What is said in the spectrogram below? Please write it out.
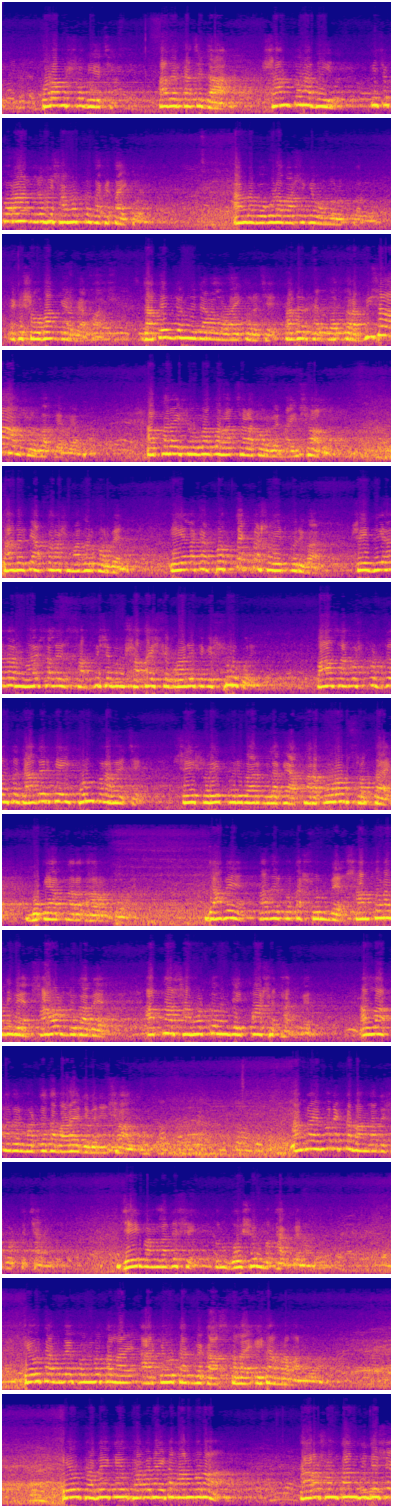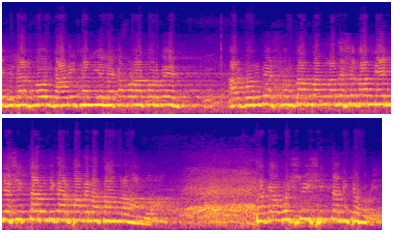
পরামর্শ দিয়েছি, তাদের কাছে যান, সান্ত্বনা দিন, কিছু করার যদি সামর্থ্য থাকে তাই করুন। আমরা বগুড়াবাসীকে অনুরোধ করব একটি সৌভাগ্যের ব্যাপার। জাতির জন্য যারা লড়াই করেছে, তাদের খেদমত করা বিশাল সৌভাগ্যের ব্যাপার। আপনারা এই সৌভাগ্য হাতছাড়া করবেন না, ইনশাআল্লাহ। তাদেরকে আপনারা সমাদর করবেন। এই এলাকার প্রত্যেকটা শহীদ পরিবার সেই দুই হাজার নয় সালের ছাব্বিশ এবং সাতাইশ ফেব্রুয়ারি থেকে শুরু করে পাঁচ আগস্ট পর্যন্ত যাদেরকে এই খুন করা হয়েছে, সেই শহীদ পরিবারগুলোকে আপনারা পরম শ্রদ্ধায় বুকে আপনারা ধারণ করবেন। যাবেন, তাদের কথা শুনবেন, সান্ত্বনা দিবেন, সাহস যোগাবেন, আপনার সামর্থ্য অনুযায়ী পাশে থাকবেন। আল্লাহ আপনাদের মর্যাদা বাড়ায় দিবেন ইনশাআল্লাহ। আমরা এমন একটা বাংলাদেশ করতে চাই। যেই বাংলাদেশে কোনো বৈষম্য থাকবে না, কেউ থাকবে পণ্যতলায় আর কেউ থাকবে গাছতলায়, এটা আমরা মানব না। কেউ খাবে কেউ খাবে না, এটা মানব না। কারও সন্তান বিদেশে বিলাসবহুল গাড়ি চালিয়ে লেখাপড়া করবেন, আর গরিবের সন্তান বাংলাদেশে তার ন্যায্য শিক্ষার অধিকার পাবে না, তা আমরা মানব না। তাকে অবশ্যই শিক্ষা দিতে হবে।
